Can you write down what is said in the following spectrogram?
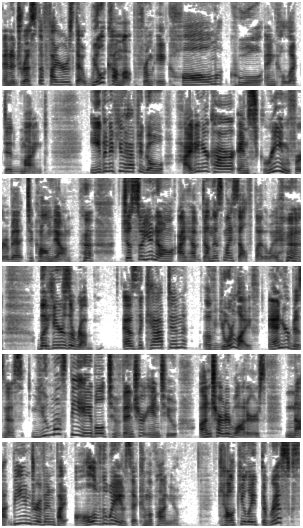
and address the fires that will come up from a calm, cool, and collected mind even if you have to go hide in your car and scream for a bit to calm down. Just so you know, I have done this myself, by the way. but here's the rub as the captain of your life and your business, you must be able to venture into uncharted waters, not being driven by all of the waves that come upon you. Calculate the risks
